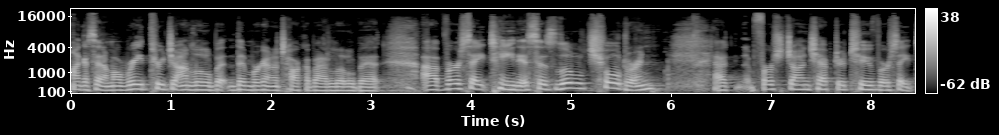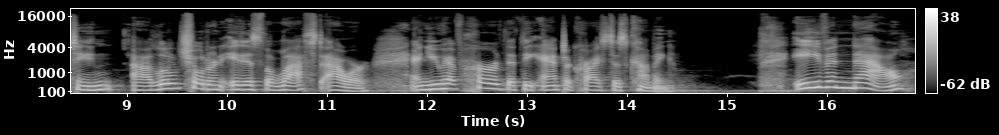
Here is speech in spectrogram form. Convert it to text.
like I said, I'm going to read through John a little bit and then we're going to talk about a little bit. Uh, verse 18, it says, Little children, uh, 1 John chapter 2, verse 18, uh, little children, it is the last hour, and you have heard that the Antichrist is coming. Even now,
